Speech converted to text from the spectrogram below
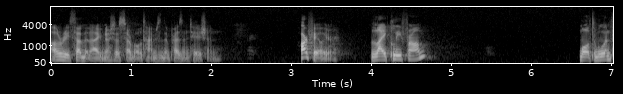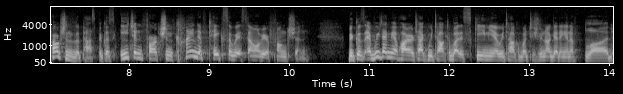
I already said the diagnosis several times in the presentation. Heart failure, likely from multiple infarctions in the past because each infarction kind of takes away some of your function. Because every time you have heart attack, we talked about ischemia, we talk about tissue not getting enough blood,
